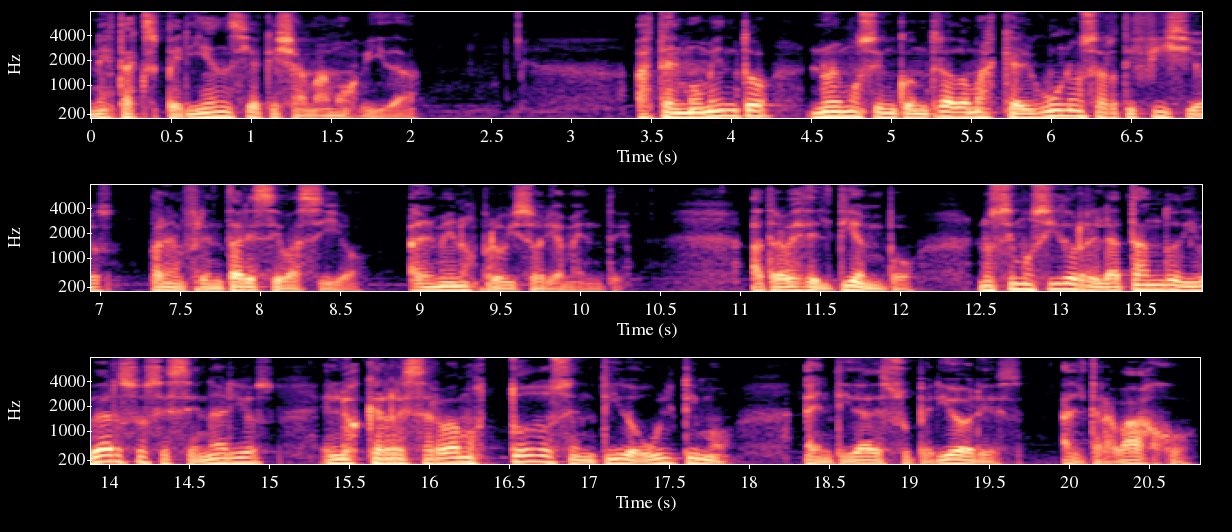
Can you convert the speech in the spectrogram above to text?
en esta experiencia que llamamos vida. Hasta el momento no hemos encontrado más que algunos artificios para enfrentar ese vacío, al menos provisoriamente. A través del tiempo, nos hemos ido relatando diversos escenarios en los que reservamos todo sentido último a entidades superiores, al trabajo,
